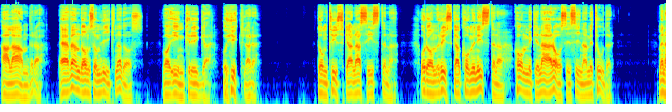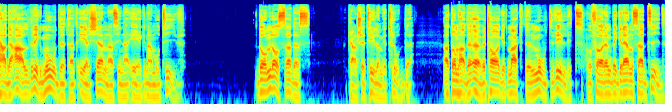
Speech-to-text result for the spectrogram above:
Alla andra, även de som liknade oss, var ynkryggar och hycklare. De tyska nazisterna och de ryska kommunisterna kom mycket nära oss i sina metoder, men hade aldrig modet att erkänna sina egna motiv. De låtsades, kanske till och med trodde, att de hade övertagit makten motvilligt och för en begränsad tid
